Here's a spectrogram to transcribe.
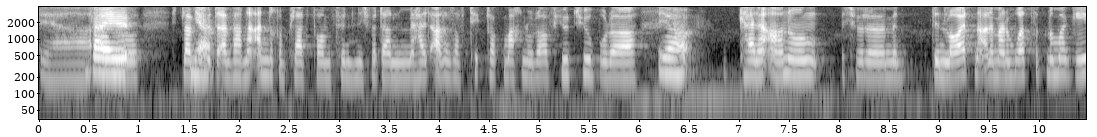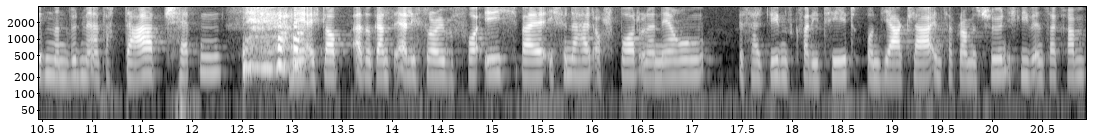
Ja, weil, also glaube, ja. ich würde einfach eine andere Plattform finden. Ich würde dann halt alles auf TikTok machen oder auf YouTube oder ja. keine Ahnung. Ich würde mit den Leuten alle meine WhatsApp-Nummer geben, dann würden wir einfach da chatten. nee, ich glaube, also ganz ehrlich, sorry, bevor ich, weil ich finde halt auch Sport und Ernährung ist halt Lebensqualität. Und ja, klar, Instagram ist schön. Ich liebe Instagram.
